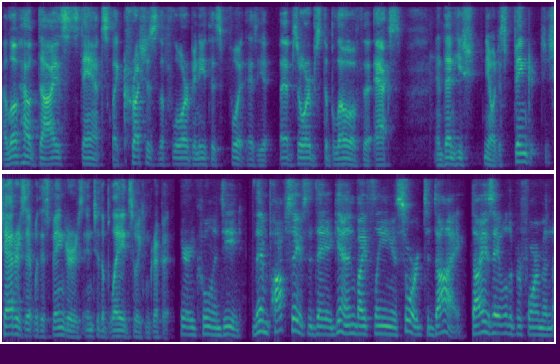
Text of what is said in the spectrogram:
I love how Dai's stance like crushes the floor beneath his foot as he absorbs the blow of the axe, and then he, sh- you know, just finger shatters it with his fingers into the blade so he can grip it. Very cool indeed. Then Popp saves the day again by flinging his sword to Dai. Dai is able to perform an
